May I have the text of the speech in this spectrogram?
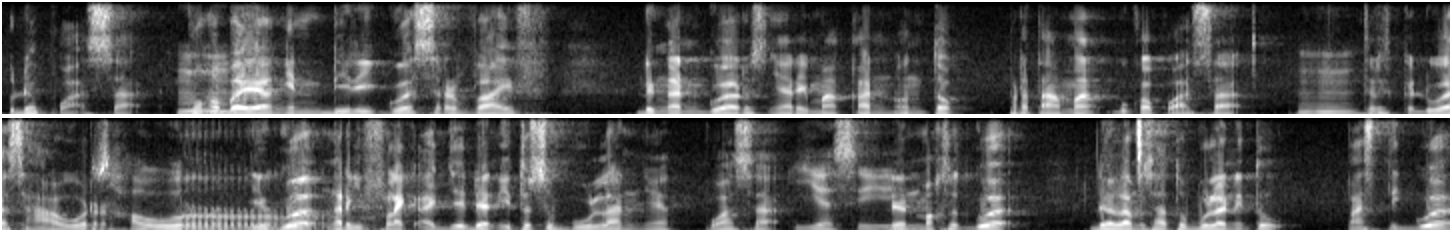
udah puasa. Gue Hmm. ngebayangin diri gue survive dengan gue harus nyari makan untuk pertama buka puasa, Mm-mm. terus kedua sahur. Sahur. Ya gue nge-reflect aja dan itu sebulan ya puasa. Iya sih. Dan maksud gue dalam satu bulan itu pasti gue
